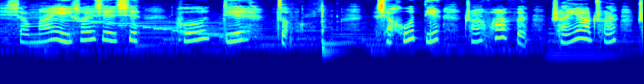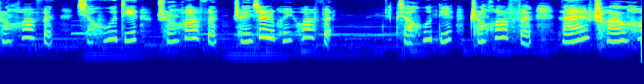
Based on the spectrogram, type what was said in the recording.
小蚂蚁说谢谢，蝴蝶走，小蝴蝶传花粉，传呀传，传花粉，小蝴蝶传花粉，传向日葵花粉，小蝴蝶传花粉，来传花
